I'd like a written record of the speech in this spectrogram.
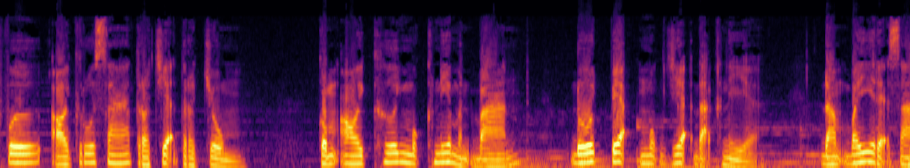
ធ្វើឲ្យគ្រួសារត្រជាក់ត្រជុំកុំឲ្យឃើញមុខគ្នាមិនបាន ដូចពាក់មុខយៈដាក់គ្នា ដើម្បីរក្សា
